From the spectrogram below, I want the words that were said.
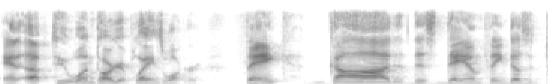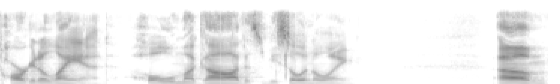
and up to one target planeswalker. Thank God this damn thing doesn't target a land. Oh my God, this would be so annoying. Um,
